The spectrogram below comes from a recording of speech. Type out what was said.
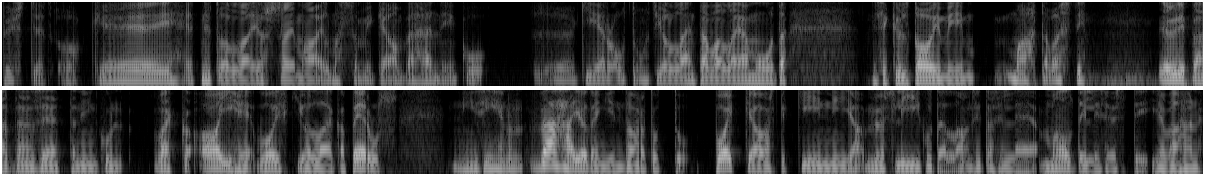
pystyyn, että okei, että nyt ollaan jossain maailmassa, mikä on vähän niin kuin kieroutunut jollain tavalla ja muuta, niin se kyllä toimii mahtavasti. Ja ylipäätään se, että niin kun, vaikka aihe voisikin olla aika perus, niin siihen on vähän jotenkin tartuttu poikkeavasti kiinni ja myös liikutellaan sitä sille maltillisesti ja vähän,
